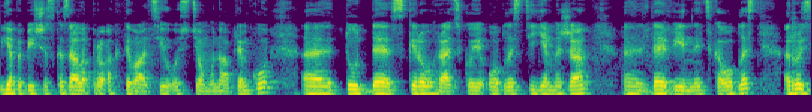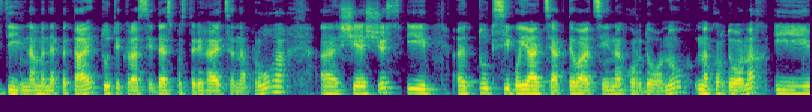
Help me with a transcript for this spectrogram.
я би більше сказала про активацію ось цьому напрямку. Е, тут, де з Кіровоградської області є межа, е, де Вінницька область. Роздільна мене питають. Тут якраз іде спостерігається напруга, е, ще щось. І тут всі бояться активації на кордону, на кордонах, і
